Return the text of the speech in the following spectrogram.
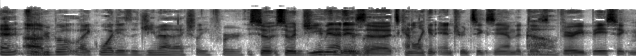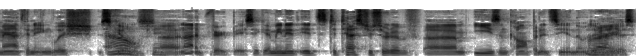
And for Um, people, like, what is a GMAT actually? For So, so a GMAT Is is uh, it's kind of like an entrance exam that does Oh, okay. very basic math and English skills. okay. uh, not very basic. I mean, it, it's to test your sort of um, ease and competency in those right, areas.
